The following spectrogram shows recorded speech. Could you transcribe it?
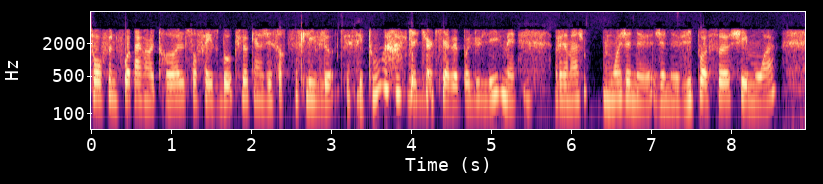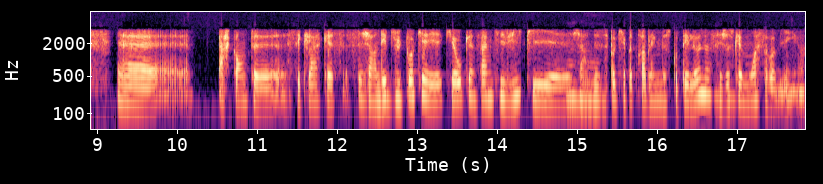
sauf une fois par un troll sur Facebook là, quand j'ai sorti ce livre-là. Tu sais, c'est tout. Quelqu'un qui n'avait pas lu le livre, mais vraiment, moi, je ne, je ne vis pas ça chez moi. Euh, par contre, euh, c'est clair que j'en déduis pas qu'il n'y a, aucune femme qui le vit, puis euh, j'en déduis pas qu'il n'y a pas de problème de ce côté-là. -là, c'est juste que moi, ça va bien.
